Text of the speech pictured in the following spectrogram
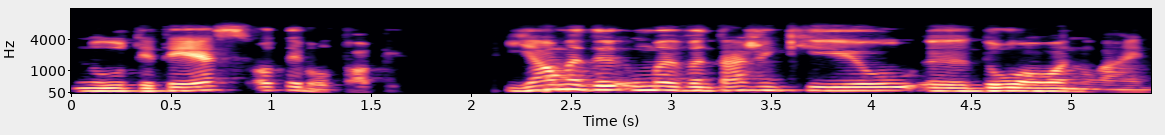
no TTS ou Tabletop. E há uma, de, uma vantagem que eu uh, dou ao online,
